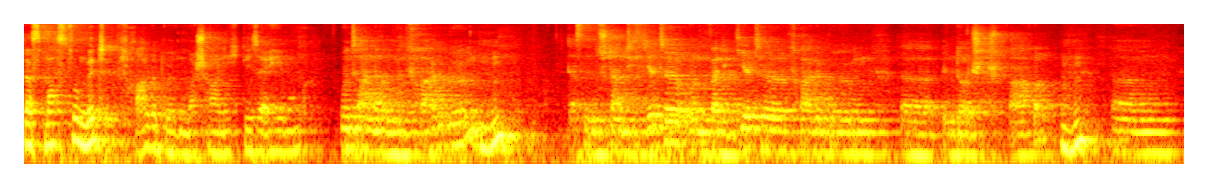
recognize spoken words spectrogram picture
das machst du mit Fragebögen wahrscheinlich, diese Erhebung? Unter anderem mit Fragebögen. Mhm. Das sind standardisierte und validierte Fragebögen äh, in deutscher Sprache. Mhm. Ähm,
